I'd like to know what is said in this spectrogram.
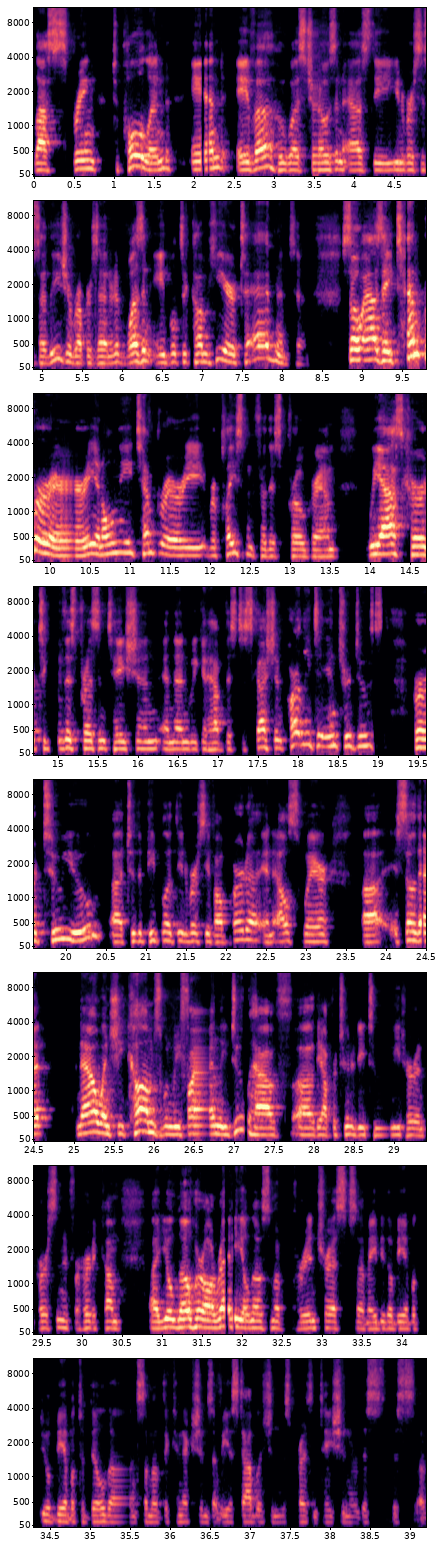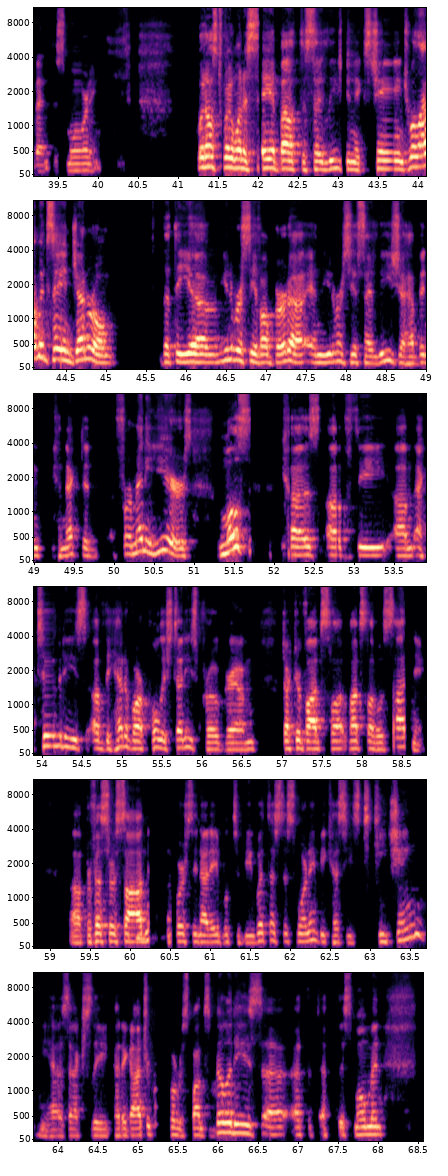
last spring to Poland and Ava, who was chosen as the University of Silesia representative, wasn't able to come here to Edmonton. So as a temporary and only temporary replacement for this program, we asked her to give this presentation and then we could have this discussion, partly to introduce her to you, uh, to the people at the University of Alberta and elsewhere, uh, so that now when she comes, when we finally do have uh, the opportunity to meet her in person and for her to come, uh, you'll know her already. You'll know some of her interests. Uh, maybe they'll be able you'll be able to build on some of the connections that we established in this presentation or this this event this morning. What else do I want to say about the Silesian exchange? Well, I would say in general that the uh, University of Alberta and the University of Silesia have been connected for many years, mostly because of the um, activities of the head of our Polish Studies program, Dr. Wacław, Osadnik. Uh, Professor Osadnik, unfortunately not able to be with us this morning because he's teaching. He has actually pedagogical responsibilities uh, at, the, at, this moment.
